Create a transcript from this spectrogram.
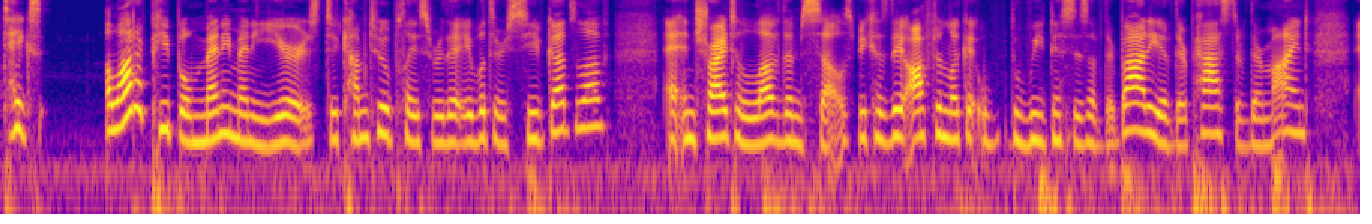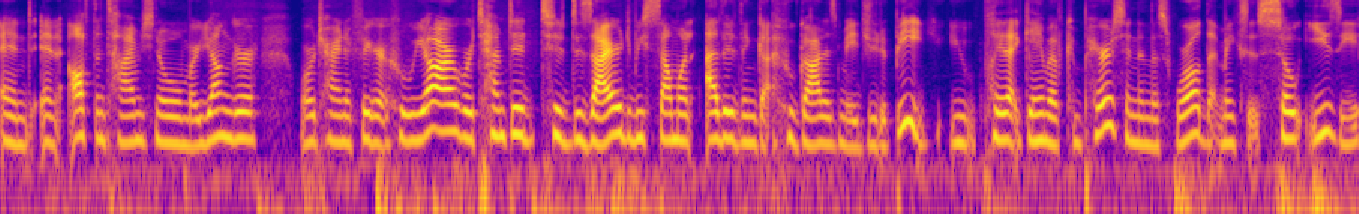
takes a lot of people many, many years to come to a place where they're able to receive God's love and, and, try to love themselves because they often look at the weaknesses of their body, of their past, of their mind. And, and oftentimes, you know, when we're younger, we're trying to figure out who we are, we're tempted to desire to be someone other than God, who God has made you to be. You play that game of comparison in this world that makes it so easy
